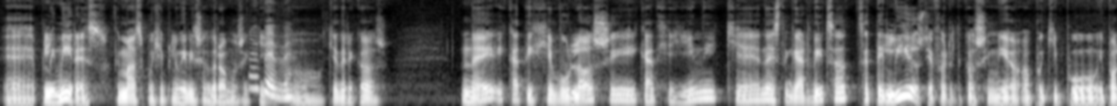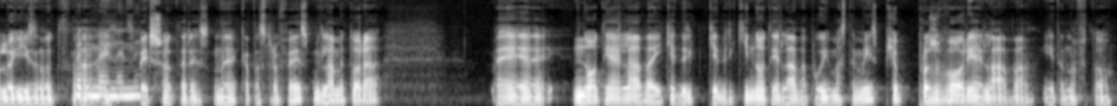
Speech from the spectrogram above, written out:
ε, πλημμύρες. Θυμάσαι που είχε πλημμυρίσει ο δρόμος εκεί, βέβαια. ο κεντρικός. Ναι, κάτι είχε βουλώσει, κάτι είχε γίνει και ναι, στην καρδίτσα σε τελείως διαφορετικό σημείο από εκεί που υπολογίζαν ότι θα Περιμένανε. έχεις τις περισσότερες ναι, καταστροφές. Μιλάμε τώρα ε, νότια Ελλάδα ή κεντρική, κεντρική νότια Ελλάδα που είμαστε εμείς, πιο προς βόρεια Ελλάδα ήταν αυτό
